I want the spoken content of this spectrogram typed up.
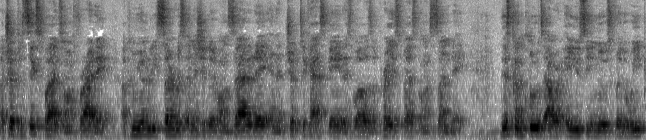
a trip to Six Flags on Friday, a community service initiative on Saturday, and a trip to Cascade, as well as a praise fest on Sunday. This concludes our AUC news for the week.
